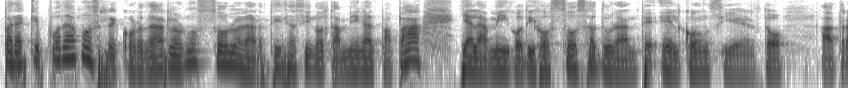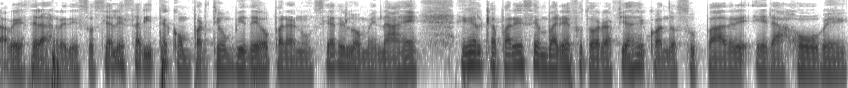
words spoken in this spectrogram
para que podamos recordarlo no solo al artista, sino también al papá y al amigo, dijo Sosa durante el concierto. A través de las redes sociales, Sarita compartió un video para anunciar el homenaje en el que aparecen varias fotografías de cuando su padre era joven.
